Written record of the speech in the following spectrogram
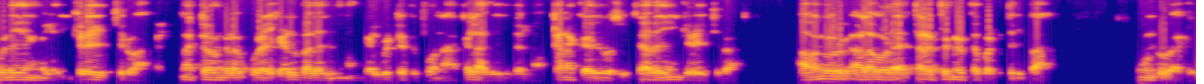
விடயங்களையும் கிரகிச்சிருவாங்க. மற்றவங்களோட குறைகள் பலவீனங்கள் விட்டுட்டு போனாக்கள் அது இதெல்லாம். கணக்கை யோசிச்சு அதையும் கிரகிச்சிருவாங்க. அவங்க ஒரு அளவோட தடுத்து நிறுத்தப்பட்டிருப்பாங்க. மூன்று வகை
